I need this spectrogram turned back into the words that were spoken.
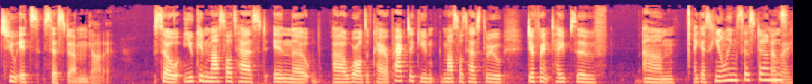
to its system. Got it. So you can muscle test in the uh, world of chiropractic. You muscle test through different types of, um, I guess, healing systems. Okay.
